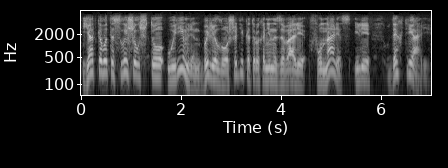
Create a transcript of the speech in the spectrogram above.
Я от кого-то слышал, что у римлян были лошади, которых они называли фуналес или дехтриари.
